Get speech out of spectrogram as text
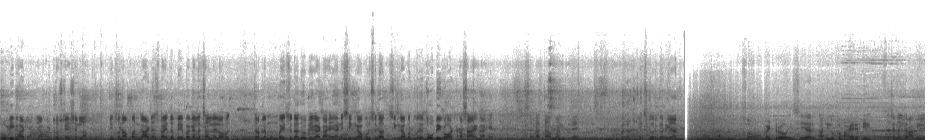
धोबी घाट या मेट्रो स्टेशनला तिथून आपण गार्डन्स बाय द बे बघायला चाललेलो आहोत. तर आपल्या मुंबईसुद्धा धोबी घाट आहे आणि सिंगापूरसुद्धा सिंगापूरमध्ये धोबी घाट असा एक आहे. सर आता आपण ते एक्सप्लोअर करूयात. सो मेट्रो इज हिअर आधी लोक बाहेर येतील. त्याच्यानंतर आम्ही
